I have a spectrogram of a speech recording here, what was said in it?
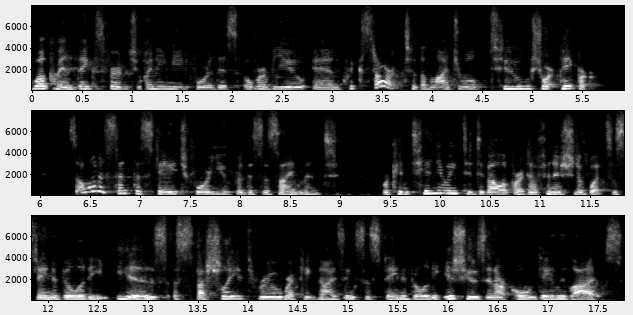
Welcome and thanks for joining me for this overview and quick start to the Module 2 short paper. So I want to set the stage for you for this assignment. We're continuing to develop our definition of what sustainability is, especially through recognizing sustainability issues in our own daily lives.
